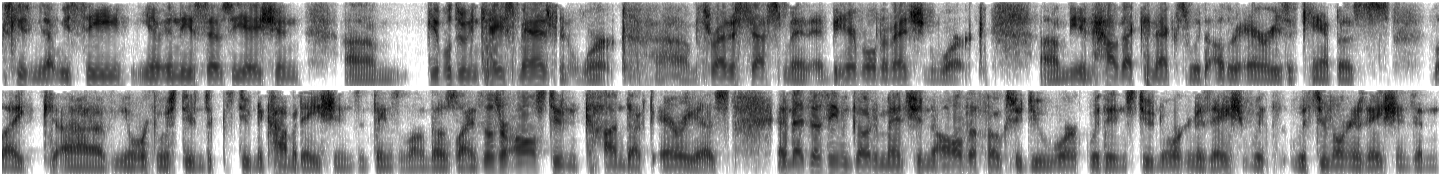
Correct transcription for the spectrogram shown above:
excuse me, that we see, you know, in the association, um, people doing case management work, um, threat assessment, and behavioral intervention work, um, and how that connects with other areas of campus, like uh, you know, working with student student accommodations and things along those lines. Those are all student conduct areas, and that doesn't even go to mention all the folks who do work within student organization with with student organizations and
